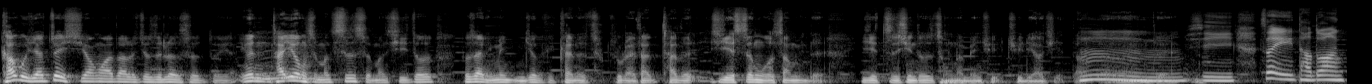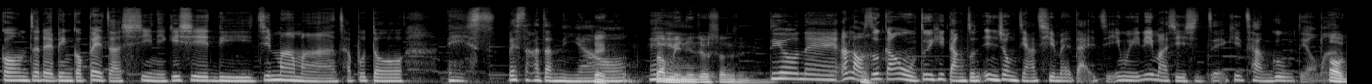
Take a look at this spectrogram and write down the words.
考古学家最希望挖到的就是垃圾堆啊，因为他用什么吃什么，其实都都在里面，你就可以看得出出来他他的一些生活上面的。一些资讯都是从那边去去了解到的，嗯，是，所以头多人讲这个民国八十四年，其实离今妈妈差不多。哎，要三十年啊！哦，到明年就三十年。对呢，啊，老师讲有对迄当中印象真深的代志，因为你嘛是实际去参与掉嘛。哦，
